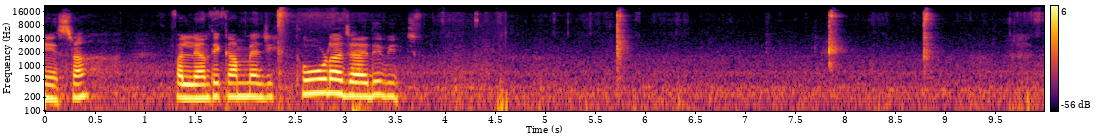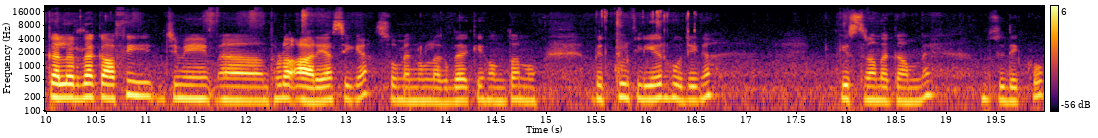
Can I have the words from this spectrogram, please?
ਇਸ ਤਰ੍ਹਾਂ ਪੱਲਿਆਂ ਤੇ ਕੰਮ ਹੈ ਜੀ। ਥੋੜਾ ਜਿਹਾ ਇਹਦੇ ਵਿੱਚ ਕਲਰ ਦਾ ਕਾਫੀ ਜਿਵੇਂ ਥੋੜਾ ਆ ਰਿਹਾ ਸੀਗਾ, ਸੋ ਮੈਨੂੰ ਲੱਗਦਾ ਕਿ ਹੁਣ ਤੁਹਾਨੂੰ ਬਿਲਕੁਲ ਕਲੀਅਰ ਹੋ ਜਾਏਗਾ ਕਿਸ ਤਰ੍ਹਾਂ ਦਾ ਕੰਮ ਹੈ। ਤੁਸੀਂ ਦੇਖੋ।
